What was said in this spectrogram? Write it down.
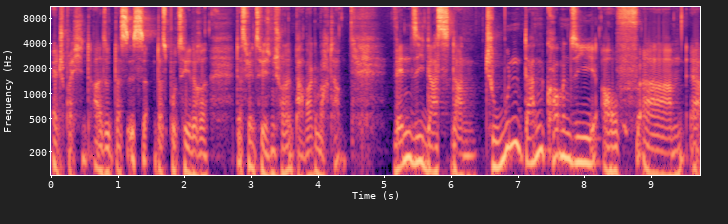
entsprechend. Also das ist das Prozedere, das wir inzwischen schon ein paar Mal gemacht haben. Wenn Sie das dann tun, dann kommen Sie auf ähm, äh,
